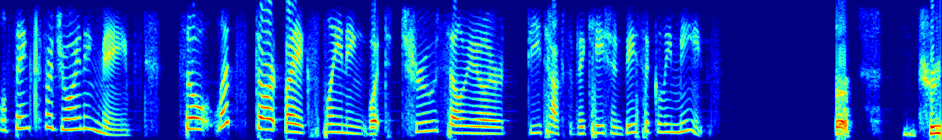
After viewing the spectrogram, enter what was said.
Well, thanks for joining me. So, let's start by explaining what true cellular detoxification basically means. Sure. True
